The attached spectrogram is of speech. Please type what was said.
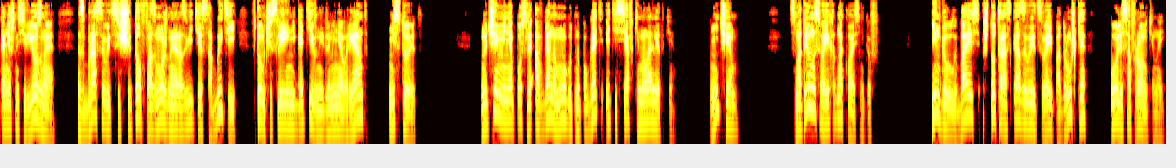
конечно, серьезная. Сбрасывать со счетов возможное развитие событий, в том числе и негативный для меня вариант, не стоит. Но чем меня после Афгана могут напугать эти сявки-малолетки? Ничем. Смотрю на своих одноклассников. Инга, улыбаясь, что-то рассказывает своей подружке Оле Сафронкиной.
